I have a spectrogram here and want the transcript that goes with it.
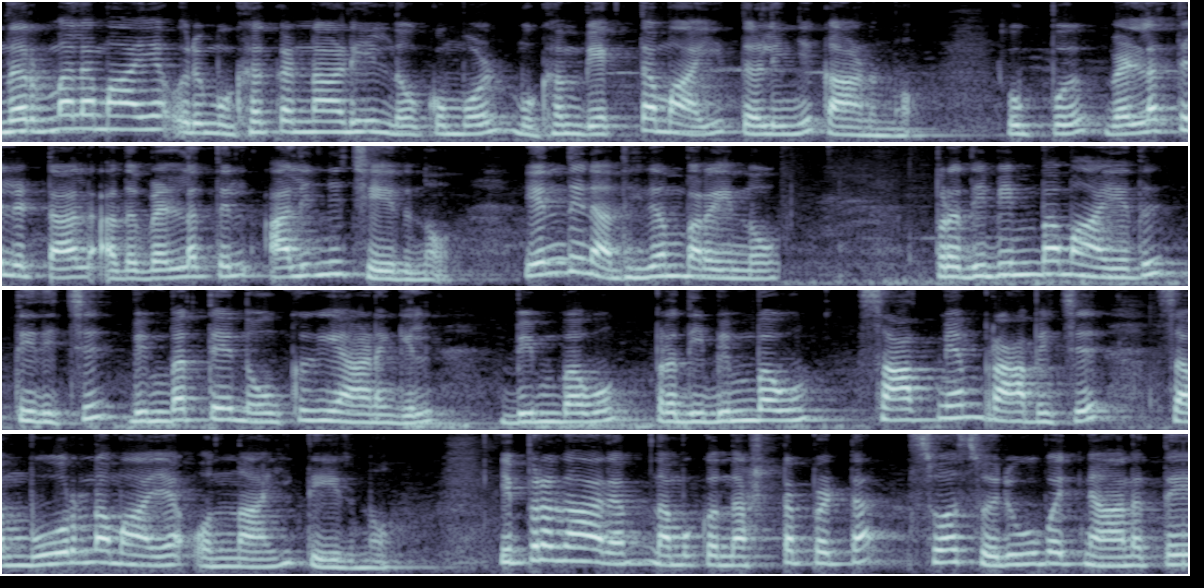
നിർമ്മലമായ ഒരു മുഖക്കണ്ണാടിയിൽ നോക്കുമ്പോൾ മുഖം വ്യക്തമായി തെളിഞ്ഞു കാണുന്നു. ഉപ്പ് വെള്ളത്തിലിട്ടാൽ അത് വെള്ളത്തിൽ അലിഞ്ഞു ചേരുന്നു. എന്തിനധികം പറയുന്നു? പ്രതിബിംബമായത് തിരിച്ച് ബിംബത്തെ നോക്കുകയാണെങ്കിൽ ബിംബവും പ്രതിബിംബവും സാത്മ്യം പ്രാപിച്ച് സമ്പൂർണമായ ഒന്നായി തീരുന്നു. ഇപ്രകാരം നമുക്ക് നഷ്ടപ്പെട്ട സ്വസ്വരൂപജ്ഞാനത്തെ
